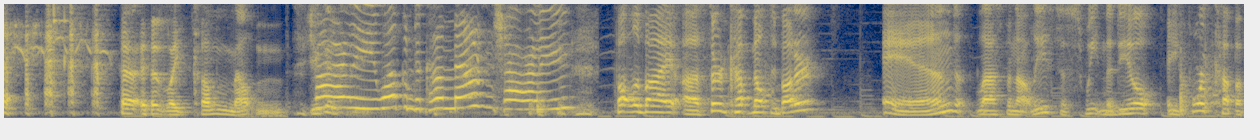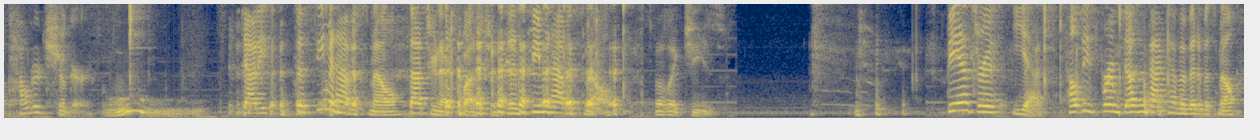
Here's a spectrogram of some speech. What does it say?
it's like come mountain. You can- Charlie, welcome to Come Mountain, Charlie. Followed by a third cup melted butter. And last but not least, to sweeten the deal, a fourth cup of powdered sugar. Ooh. Daddy, does semen have a smell? That's your next question. Does semen have a smell? Smells like cheese. The answer is yes. Healthy sperm does in fact have a bit of a smell.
